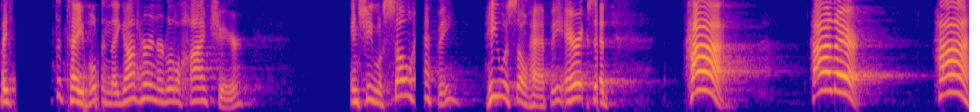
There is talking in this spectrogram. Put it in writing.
They at the table and they got her in her little high chair, and she was so happy. He was so happy. Eric said, Hi, hi there, hi.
